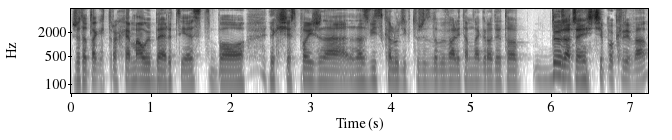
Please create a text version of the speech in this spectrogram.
że to tak trochę mały Bert jest, bo jak się spojrzy na, na nazwiska ludzi, którzy zdobywali tam nagrody, to duża część się pokrywa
